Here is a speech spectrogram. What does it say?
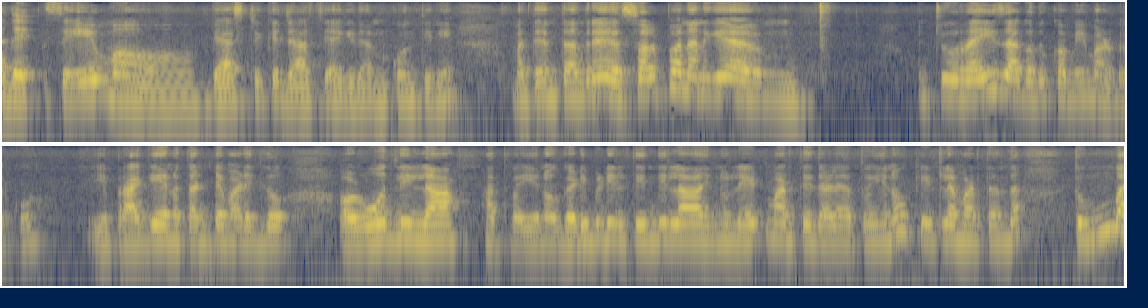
ಅದೇ, ಸೇಮ್ ಗ್ಯಾಸ್ಟ್ರಿಕ್ ಜಾಸ್ತಿ ಆಗಿದೆ ಅನ್ಕೊಂತೀನಿ. ಮತ್ತೆಂತ ಅಂದ್ರೆ ಸ್ವಲ್ಪ ನನಗೆ ಒಂಚೂರು ರೈಸ್ ಆಗೋದು ಕಮ್ಮಿ ಮಾಡಬೇಕು. ಈ ಪ್ರಾಗೆ ಏನೋ ತಂಟೆ ಮಾಡಿದ್ಲು, ಅವಳು ಓದ್ಲಿಲ್ಲ, ಅಥವಾ ಏನೋ ಗಡಿಬಿಡಿಲಿ ತಿಂದಿಲ್ಲ, ಇನ್ನು ಲೇಟ್ ಮಾಡ್ತಿದ್ದಾಳೆ ಅಥವಾ ಏನೋ ಕೀಟ್ಲೆ ಮಾಡ್ತಂದ ತುಂಬಾ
